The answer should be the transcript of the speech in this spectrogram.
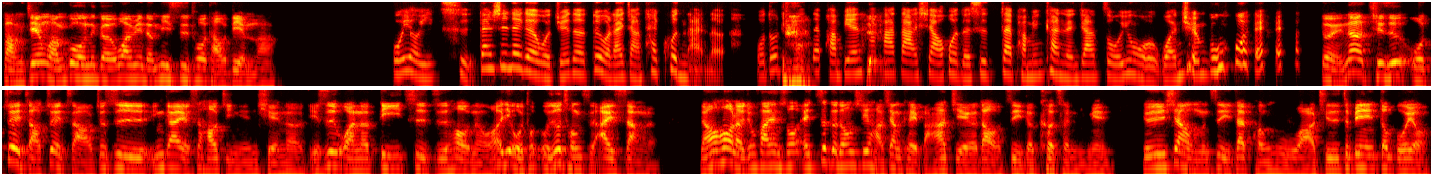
坊间玩过那个外面的密室脱逃店吗？我有一次，但是那个我觉得对我来讲太困难了，我都只能在旁边哈哈大笑，或者是在旁边看人家做，因为我完全不会。对，那其实我最早最早就是应该也是好几年前了，也是玩了第一次之后呢，而且我我就从此爱上了，然后后来就发现说，哎，这个东西好像可以把它结合到我自己的课程里面，尤其像我们自己在澎湖啊，其实这边都不会有，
